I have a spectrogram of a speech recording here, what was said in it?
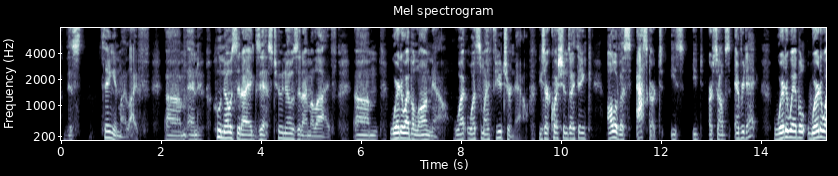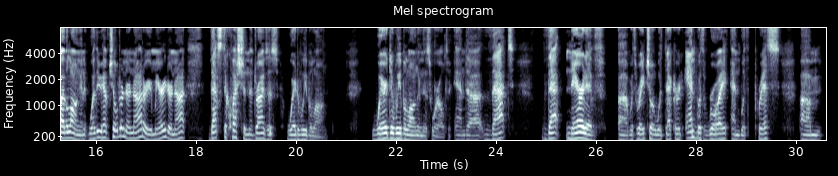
this thing in my life. Um, and who knows that I exist? Who knows that I'm alive? Um, where do I belong now? What What's my future now? These are questions I think all of us ask our each, ourselves every day. Where do I Where do I belong? And whether you have children or not, or you're married or not, that's the question that drives us. Where do we belong? Where do we belong in this world? And uh, that that narrative uh, with Rachel, with Deckard, and with Roy, and with Pris. Um,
